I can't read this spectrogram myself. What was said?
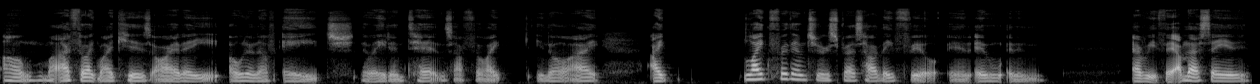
um, my, I feel like my kids are at a old enough age. They're eight and ten, so I feel like you know I, I like for them to express how they feel and and and everything. I'm not saying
